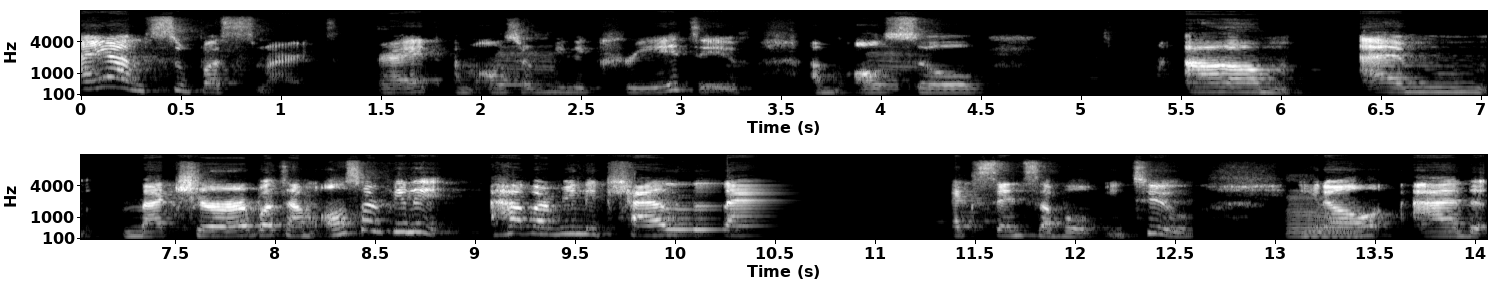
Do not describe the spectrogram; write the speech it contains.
I am super smart, right? I'm also mm. really creative. I'm mm-hmm. also um I'm mature, but I'm also really have a really childlike sense about me too mm. you know and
